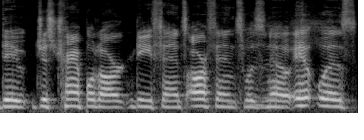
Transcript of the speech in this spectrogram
do, just trampled our defense. Our offense was no. Mm-hmm. It was,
